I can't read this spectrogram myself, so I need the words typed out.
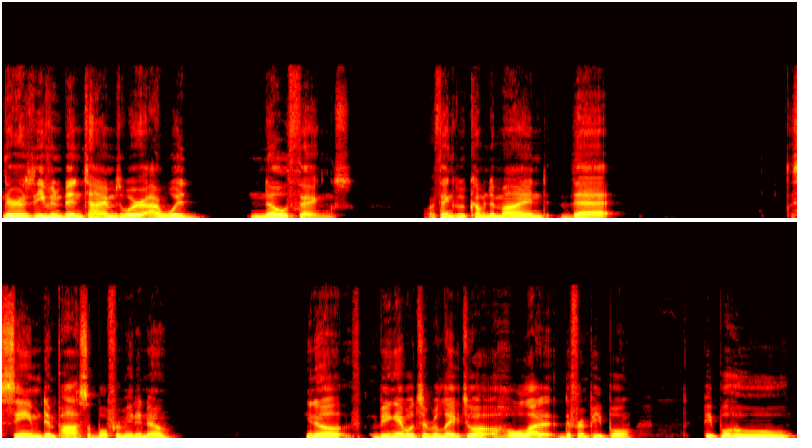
there's even been times where I would know things or things would come to mind that seemed impossible for me to know. You know, being able to relate to a, a whole lot of different people, people who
